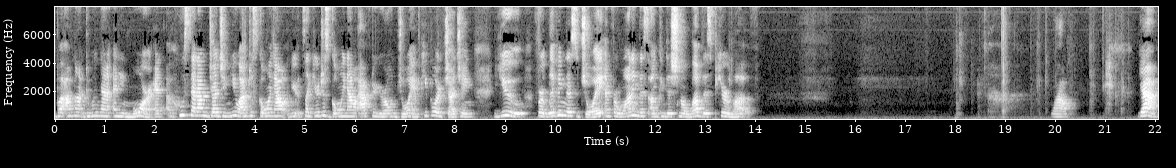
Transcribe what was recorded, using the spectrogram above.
but I'm not doing that anymore. And uh, who said I'm judging you? I'm just going out. It's like you're just going out after your own joy, and people are judging you for living this joy and for wanting this unconditional love, this pure love. Wow. Yeah.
